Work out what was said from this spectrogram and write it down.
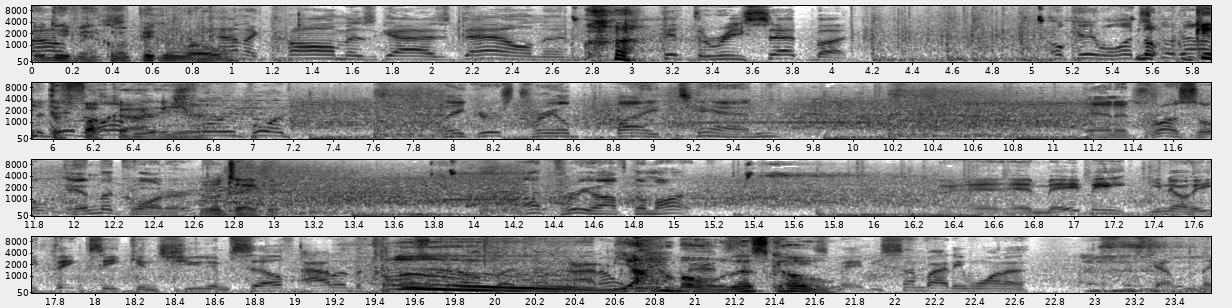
good defense. Come on, pick and roll. Kind of calm his guys down and hit the reset button. Okay, well, let's No, go down get the fuck out of here. for a report. Lakers trail by 10. And it's Russell in the corner. We'll take it. That three off the mark. And, and maybe, you know, he thinks he can shoot himself out of the cold Ooh, spell, but I don't think Yumbo, let's go. Maybe somebody want to tell him to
